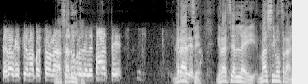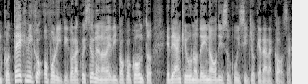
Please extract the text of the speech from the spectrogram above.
però che sia una persona sopra delle parti Grazie, grazie a lei. Massimo Franco, tecnico o politico? La questione non è di poco conto ed è anche uno dei nodi su cui si giocherà la cosa.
